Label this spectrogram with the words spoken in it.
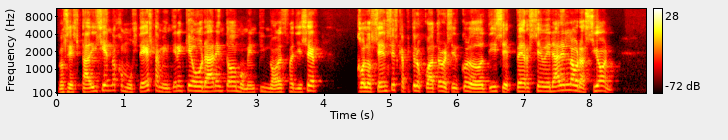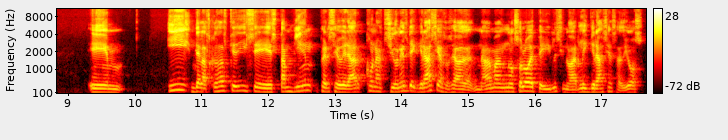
nos está diciendo como ustedes también tienen que orar en todo momento y no desfallecer. Colosenses capítulo 4, versículo 2 dice, perseverar en la oración. Em, y de las cosas que dice es también perseverar con acciones de gracias, o sea, nada más no solo de pedirle, sino darle gracias a Dios.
